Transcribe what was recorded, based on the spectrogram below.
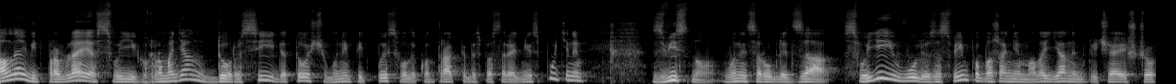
але відправляє своїх громадян до Росії для того, щоб вони підписували контракти безпосередньо з Путіним. Звісно, вони це роблять за своєю волею, за своїм побажанням, але я не виключаю, що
